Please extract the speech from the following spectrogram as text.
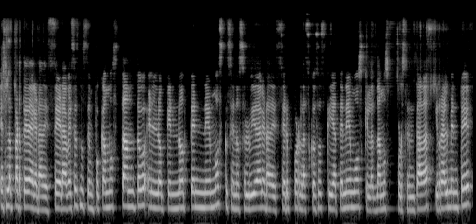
es la parte de agradecer. A veces nos enfocamos tanto en lo que no tenemos que se nos olvida agradecer por las cosas que ya tenemos, que las damos por sentadas y realmente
